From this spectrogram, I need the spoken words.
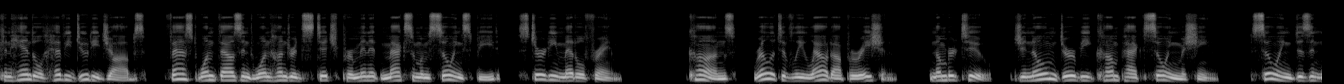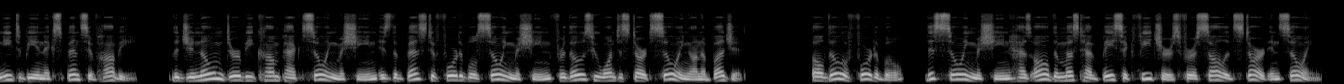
can handle heavy-duty jobs, fast 1100 stitch per minute maximum sewing speed, sturdy metal frame. Cons, relatively loud operation. Number 2. Janome Derby Compact Sewing Machine. Sewing doesn't need to be an expensive hobby. The Janome Derby Compact Sewing Machine is the best affordable sewing machine for those who want to start sewing on a budget. Although affordable, this sewing machine has all the must-have basic features for a solid start in sewing.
